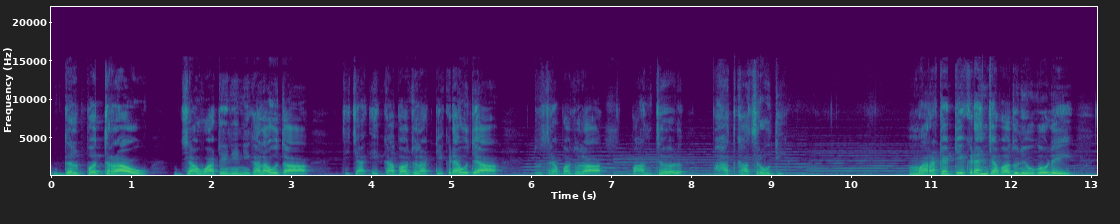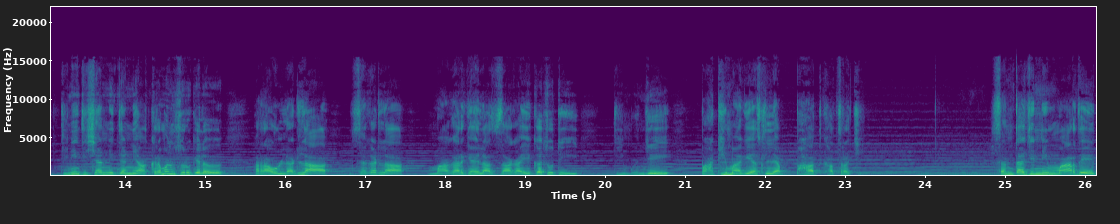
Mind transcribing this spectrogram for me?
दलपतराव ज्या वाटेने निघाला होता तिच्या एका बाजूला टेकड्या होत्या दुसऱ्या बाजूला पांथळ भात खाचर होती. मराठे टेकड्यांच्या बाजूने उगवले तिन्ही दिशांनी त्यांनी आक्रमण सुरू केलं. राव लढला झगडला माघार घ्यायला जागा एकच होती. ती म्हणजे पाठीमागे असलेल्या भात खाचराची. संताजींनी मार देत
